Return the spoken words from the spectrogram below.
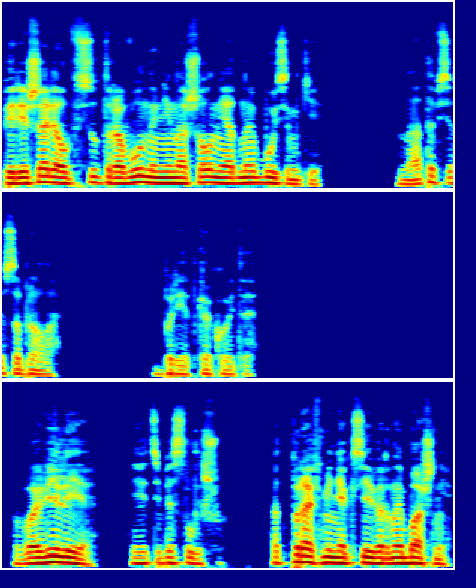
перешарил всю траву, но не нашел ни одной бусинки. Ната все собрала. Бред какой-то. «Вавилия, я тебя слышу. Отправь меня к Северной башне.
